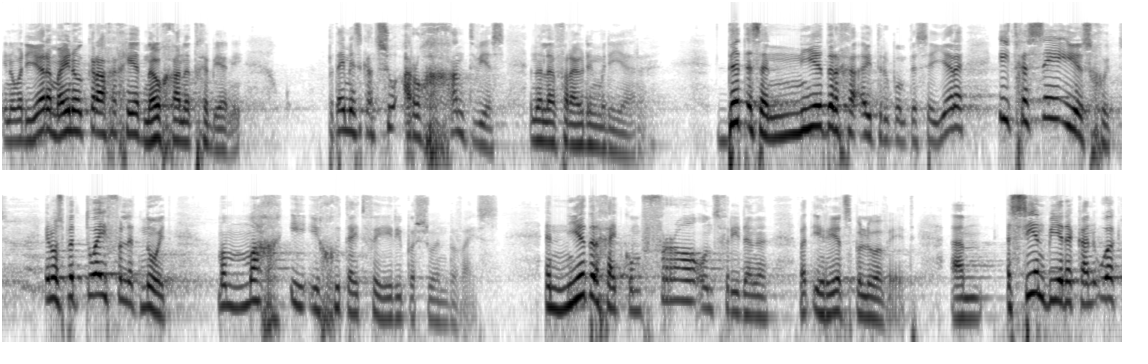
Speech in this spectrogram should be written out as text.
en omdat die Here my nou krag gegee het, nou gaan dit gebeur nie. Party mense kan so arrogant wees in hulle verhouding met die Here. Dit is 'n nederige uitroep om te sê, Here, U het gesê U is goed en ons betwyfel dit nooit, maar mag U U goedheid vir hierdie persoon bewys. In nederigheid kom vra ons vir die dinge wat U reeds beloof het. Um 'n seënbede kan ook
